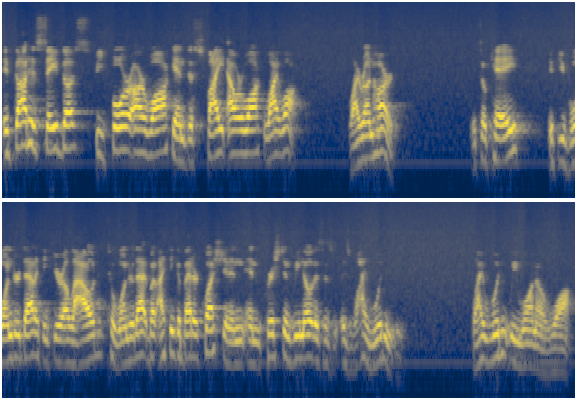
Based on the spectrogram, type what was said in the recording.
If God has saved us before our walk and despite our walk, why walk? Why run hard? It's okay if you've wondered that, I think you're allowed to wonder that. But I think a better question, and, and Christians, we know this, is, is why wouldn't we? Why wouldn't we want to walk?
